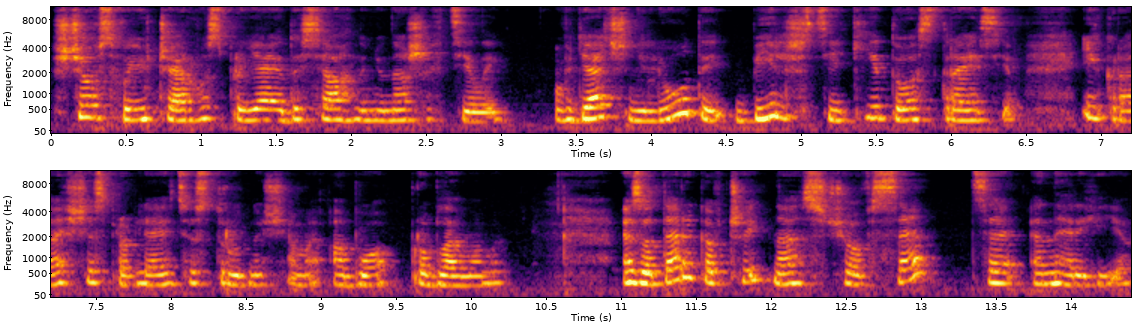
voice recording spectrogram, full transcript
що в свою чергу сприяє досягненню наших цілей. Вдячні люди більш стійкі до стресів і краще справляються з труднощами або проблемами. Езотерика вчить нас, що все це енергія.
